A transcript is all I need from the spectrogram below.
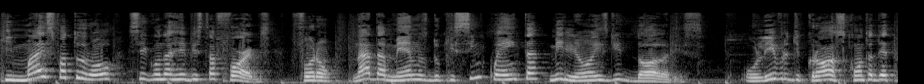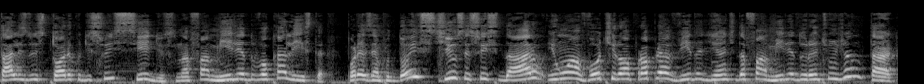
que mais faturou, segundo a revista Forbes. Foram nada menos do que 50 milhões de dólares. O livro de Cross conta detalhes do histórico de suicídios na família do vocalista. Por exemplo, dois tios se suicidaram e um avô tirou a própria vida diante da família durante um jantar.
